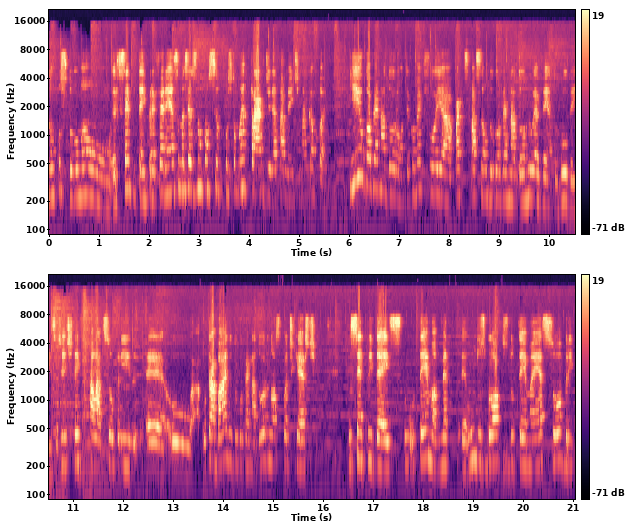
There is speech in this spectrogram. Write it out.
não costumam, eles sempre têm preferência, mas eles não costumam entrar diretamente na campanha. E o governador ontem, como é que foi a participação do governador no evento, Rubens? A gente tem falado sobre é, o, o trabalho do governador, o nosso podcast, o 110, o tema, um dos blocos do tema é sobre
